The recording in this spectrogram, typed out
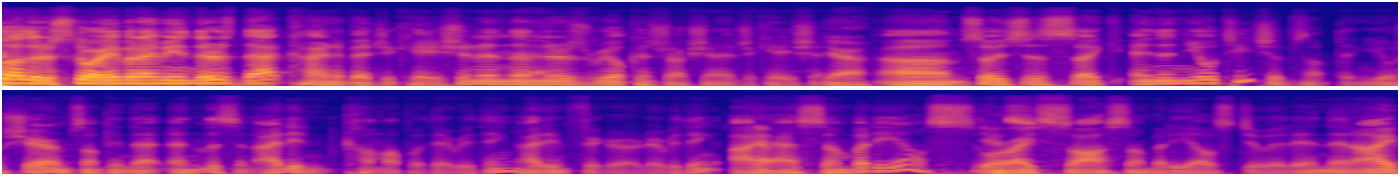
Yeah. other story, but I mean, there's that kind of education, and then there's real construction education. Yeah. Um. So it's just like, and then you'll teach them something. You'll share them something that. And listen, I didn't come up with everything. I didn't figure out everything. I Yeah. asked somebody else, or I saw somebody else do it, and then I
